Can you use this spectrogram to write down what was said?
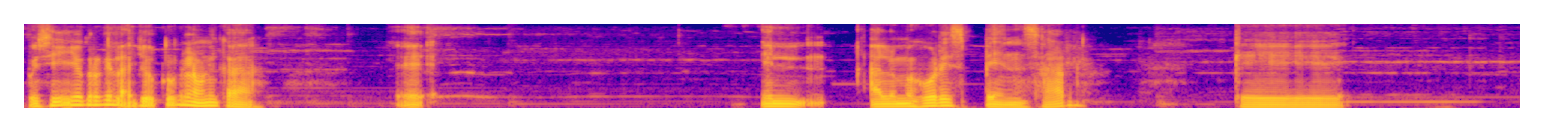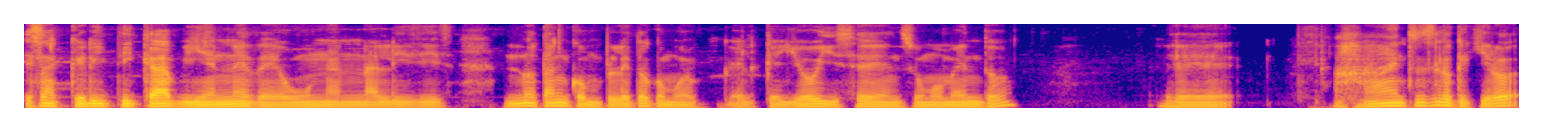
pues sí, yo creo que la, yo creo que la única eh, a lo mejor es pensar que esa crítica viene de un análisis no tan completo como el que yo hice en su momento. Eh, ajá, entonces lo que quiero,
